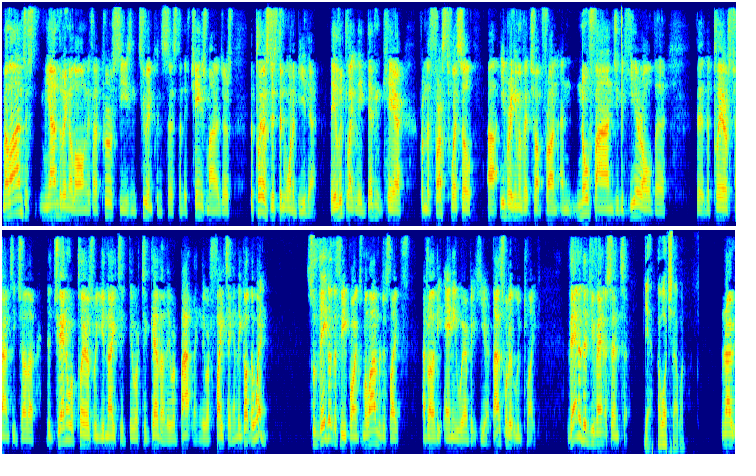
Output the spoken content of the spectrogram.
Milan just meandering along. They've had a poor season, too inconsistent. They've changed managers. The players just didn't want to be there. They looked like they didn't care from the first whistle. Uh, Ibrahimovic up front and no fans. You could hear all the, the, the players chant each other. The Genoa players were united. They were together. They were battling. They were fighting, and they got the win. So they got the three points. Milan were just like, I'd rather be anywhere but here. That's what it looked like. Then I did Juventus Inter. Yeah, I watched that one. Now,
